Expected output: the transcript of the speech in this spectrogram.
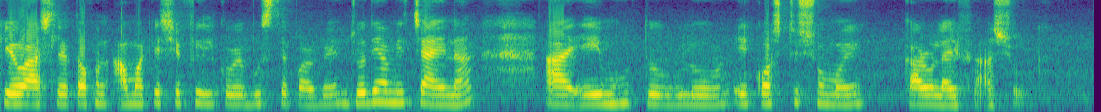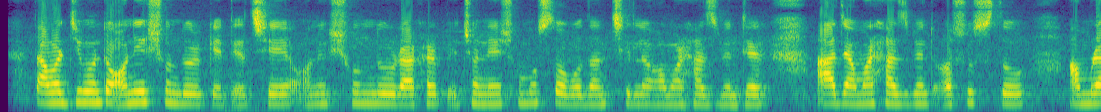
কেউ আসলে তখন আমাকে সে ফিল করে বুঝতে পারবে। যদি আমি চাই না এই মুহূর্তগুলো, এই কষ্টের সময় কারও লাইফে আসুক। তা আমার জীবনটা অনেক সুন্দর কেটেছে, অনেক সুন্দর রাখার পেছনে সমস্ত অবদান ছিল আমার হাজব্যান্ডের আজ আমার হাজব্যান্ড অসুস্থ, আমরা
